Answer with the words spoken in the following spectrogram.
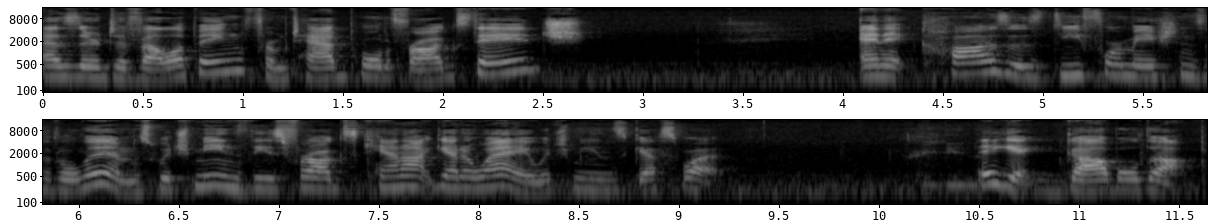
as they're developing from tadpole to frog stage. And it causes deformations of the limbs, which means these frogs cannot get away, which means, guess what? They get gobbled up,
